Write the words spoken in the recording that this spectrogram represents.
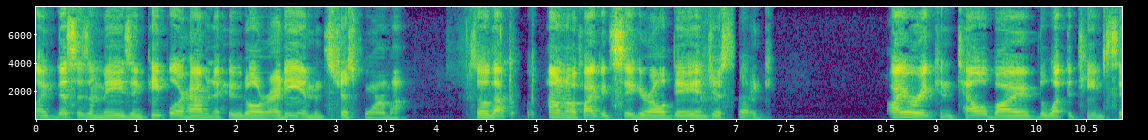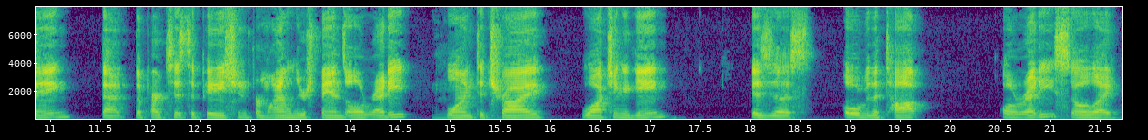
Like this is amazing. People are having a hoot already and it's just warm up. So that I don't know if I could sit here all day and just like I already can tell by the what the team's saying that the participation from Islanders fans already mm-hmm. wanting to try watching a game is just over the top already. So like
